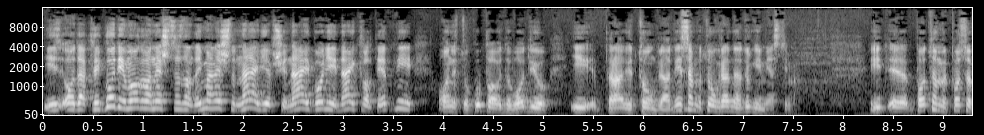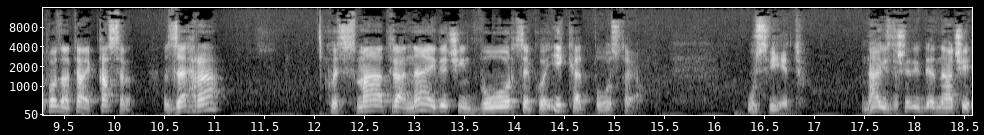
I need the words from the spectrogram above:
iz, odakle god je mogao nešto saznati, da ima nešto najljepše, najbolje, najkvalitetnije, on je to kupao, dovodio i pravio tom gradu. Nije samo tom gradu na drugim mjestima. I e, potom je postao poznat taj Kasr Zehra, koje se smatra najvećim dvorcem koji je ikad postojao u svijetu. Najizvršniji, znači,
